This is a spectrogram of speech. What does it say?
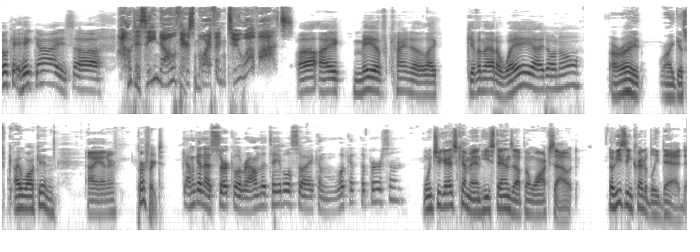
Okay. Hey guys. Uh, How does he know there's more than two of us? Well, I may have kind of like given that away. I don't know. All right. Well, I guess I walk in. I enter. Perfect. I'm gonna circle around the table so I can look at the person. Once you guys come in, he stands up and walks out. Oh, he's incredibly dead.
